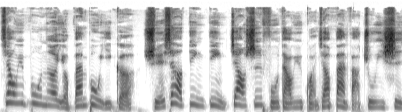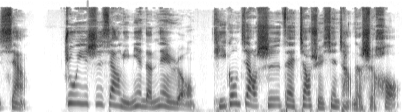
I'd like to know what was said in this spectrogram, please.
教育部呢，有颁布一个《学校定定教师辅导与管教办法》注意事项。注意事项里面的内容，提供教师在教学现场的时候，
